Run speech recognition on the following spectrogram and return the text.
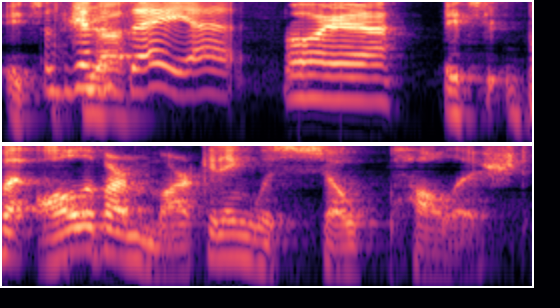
It's I was gonna just, say, yeah. Oh yeah. It's but all of our marketing was so polished,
